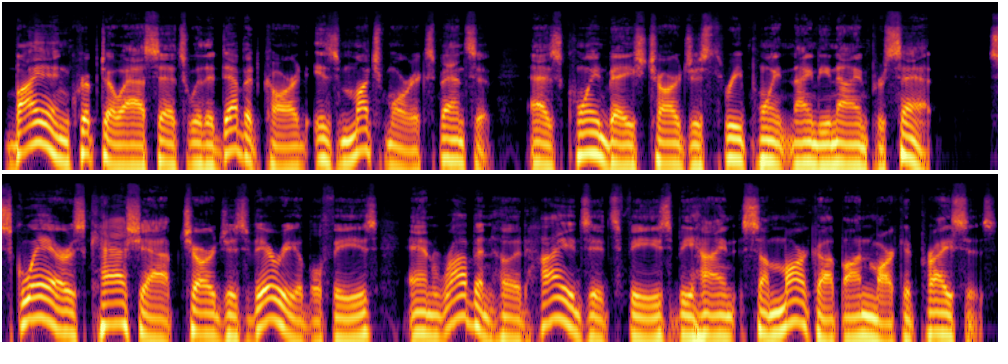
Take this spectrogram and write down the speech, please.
Buying crypto assets with a debit card is much more expensive, as Coinbase charges 3.99%. Square's Cash App charges variable fees, and Robinhood hides its fees behind some markup on market prices.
